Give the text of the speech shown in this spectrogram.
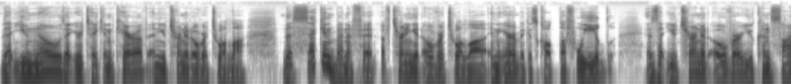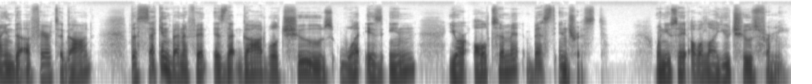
that you know that you're taken care of and you turn it over to Allah. The second benefit of turning it over to Allah in Arabic, it's called tafweed, is that you turn it over, you consign the affair to God. The second benefit is that God will choose what is in your ultimate best interest. When you say, Oh Allah, you choose for me,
